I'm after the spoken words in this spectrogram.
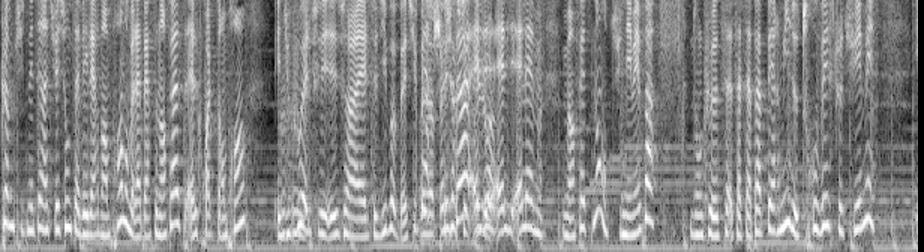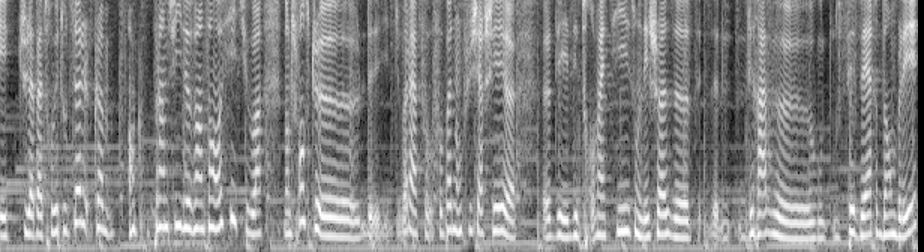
comme tu te mettais dans la situation où t'avais l'air d'en prendre, ben, la personne en face, elle croit que t'en prends. Et du coup, elle, fait, enfin, elle se dit, bon, bah, super, je fais ça, elle, elle, elle aime. Mais en fait, non, tu n'aimais pas. Donc, euh, ça ça t'a pas permis de trouver ce que tu aimais. Et tu l'as pas trouvé toute seule, comme plein de filles de 20 ans aussi, tu vois. Donc je pense que voilà, faut, faut pas non plus chercher euh, euh, des, traumatismes ou des choses euh, graves ou, ou sévères d'emblée.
